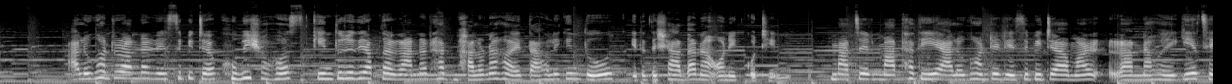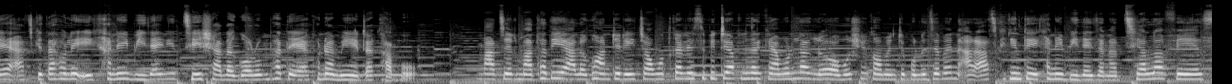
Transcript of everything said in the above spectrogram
আলু ঘন্ট রান্নার রেসিপিটা খুবই সহজ, কিন্তু যদি আপনার রান্নার হাত ভালো না হয়, তাহলে কিন্তু এটাতে স্বাদ আনা অনেক কঠিন। মাছের মাথা দিয়ে আলু ঘন্টের রেসিপিটা আমার রান্না হয়ে গিয়েছে। আজকে তাহলে এখানেই বিদায় নিচ্ছি। সাদা গরম ভাতে এখন আমি এটা খাব। মাছের মাথা দিয়ে আলো ঘন্টের এই চমৎকার রেসিপিটি আপনাদের কেমন লাগল অবশ্যই কমেন্টে বলে যাবেন। আর আজকে কিন্তু এখানে বিদায় জানাচ্ছি। আল্লাহ হাফেজ।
